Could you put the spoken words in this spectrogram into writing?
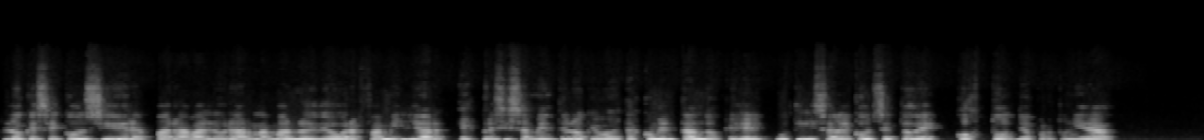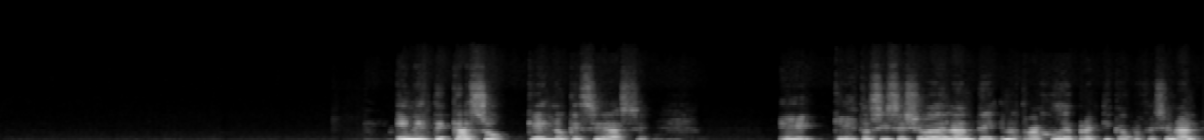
lo que se considera para valorar la mano de obra familiar es precisamente lo que vos estás comentando, que es el utilizar el concepto de costo de oportunidad. En este caso, ¿qué es lo que se hace? Eh, que esto sí se lleva adelante en los trabajos de práctica profesional.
